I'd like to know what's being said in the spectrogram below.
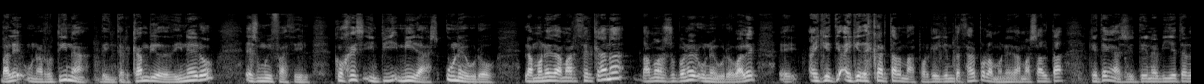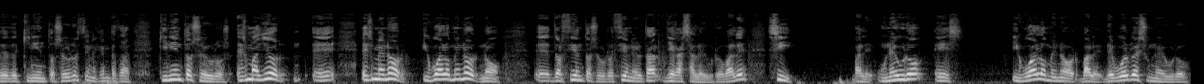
¿Vale? Una rutina de intercambio de dinero es muy fácil. Coges y miras un euro, la moneda más cercana, vamos a suponer un euro, ¿vale? Eh, hay, que, hay que descartar más, porque hay que empezar por la moneda más alta que tengas. Si tienes billetes de 500 euros, tienes que empezar. 500 euros, ¿es mayor? Eh, ¿Es menor? ¿Igual o menor? No. 200 eh, euros, 100 euros, tal, llegas al euro, ¿vale? Sí, ¿vale? Un euro es igual o menor, ¿vale? Devuelves un euro,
